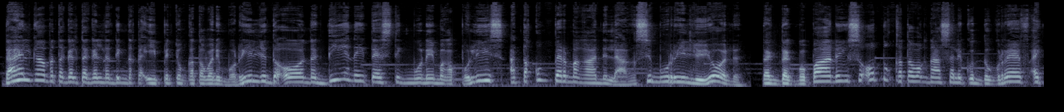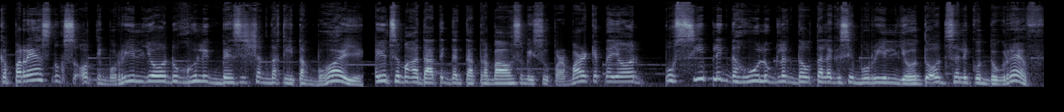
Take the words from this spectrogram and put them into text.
Dahil nga matagal-tagal na ding nakaipit yung katawan ni Murillo doon, nag-DNA testing muna yung mga pulis at nakumpirma nga nilang si Murillo yun. Dagdag mo pa na yung suot ng katawang nasa likod ng ref ay kaparehas ng suot ni Murillo nung huling beses siyang nakitang buhay. Ayon sa mga dating nagtatrabaho sa may supermarket na yon, posibleng nahulog lang daw talaga si Murillo doon sa likod ng ref.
